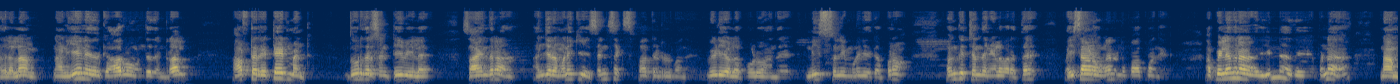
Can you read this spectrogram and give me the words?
அதிலெல்லாம் நான் ஏன் இதற்கு ஆர்வம் வந்ததென்றால் ஆஃப்டர் ரிட்டையர்மெண்ட் தூர்தர்ஷன் டிவியில் சாயந்தரம் அஞ்சரை மணிக்கு சென்செக்ஸ் பார்த்துட்டு இருப்பாங்க வீடியோவில் போடுவாங்க. அந்த நியூஸ் சொல்லி முடிஞ்சதுக்கப்புறம் பங்குச்சந்தை நிலவரத்தை வயசானவங்களாம் நின்று பார்ப்பாங்க. அப்போலேருந்து நான் அது என்ன அது அப்படின்னா நாம்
